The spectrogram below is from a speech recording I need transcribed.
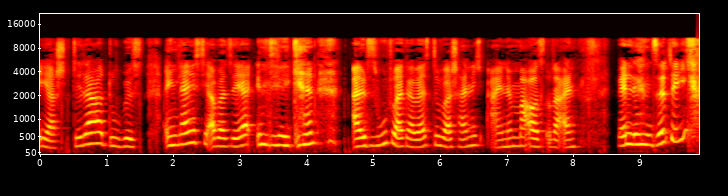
eher stiller. Du bist ein kleines Tier, aber sehr intelligent. Als Woodworker wärst du wahrscheinlich eine Maus oder ein Wellensittich.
